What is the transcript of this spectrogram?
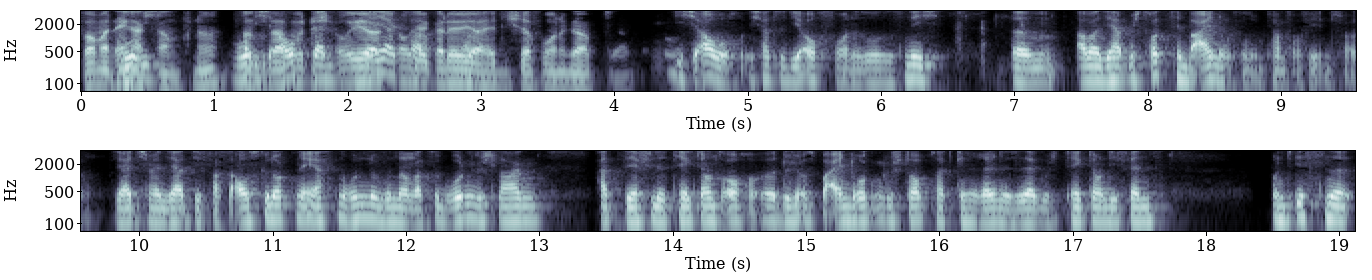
War mal ein enger ich, Kampf, ne? Wo also ich da auch würde ich eher ja, Claudia Gadelia ja. hätte ich da vorne gehabt. Ja. Ich auch, ich hatte die auch vorne, so ist es nicht. Ähm, aber sie hat mich trotzdem beeindruckt in dem Kampf auf jeden Fall. Sie hat, ich meine, sie hat sie fast ausgenockt in der ersten Runde, wunderbar zu Boden geschlagen, hat sehr viele Takedowns auch äh, durchaus beeindruckend gestoppt, hat generell eine sehr gute Takedown-Defense und ist eine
